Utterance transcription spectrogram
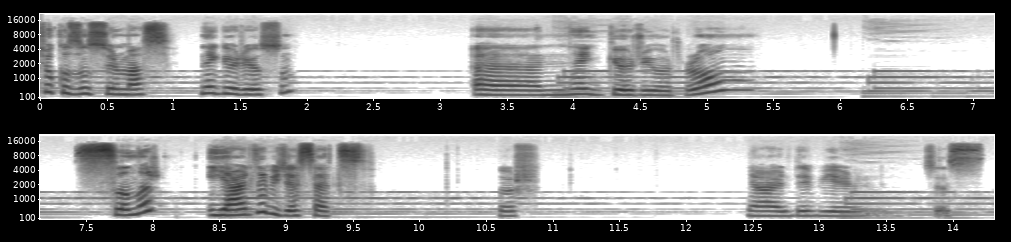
Çok uzun sürmez. Ne görüyorsun? Ee, ne görüyorum? Sanır yerde bir ceset. Dur. Yerde bir ceset.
